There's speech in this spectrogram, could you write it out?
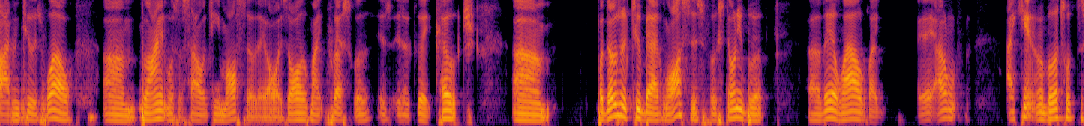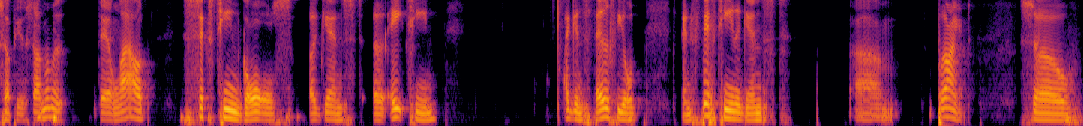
five and two as well. Um, Bryant was a solid team also. They always are. Mike Pressler is, is a great coach. Um, but those are two bad losses for Stony Brook. Uh, they allowed like I don't I can't remember. Let's look this up here. So I remember they allowed 16 goals against uh, 18 against Fairfield and 15 against um, Bryant. So,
